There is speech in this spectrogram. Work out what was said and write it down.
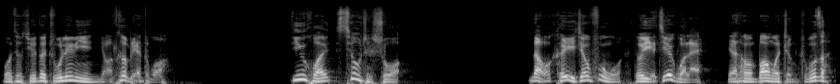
我就觉得竹林里鸟特别多。丁怀笑着说：“那我可以将父母都也接过来，让他们帮我整竹子。”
